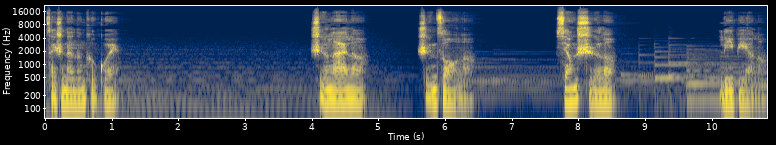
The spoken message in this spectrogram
才是难能可贵。人来了，人走了，相识了，离别了，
